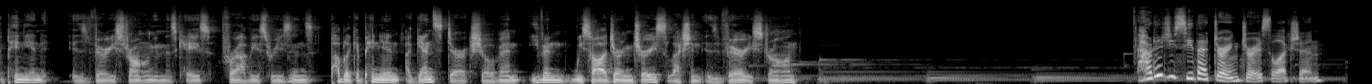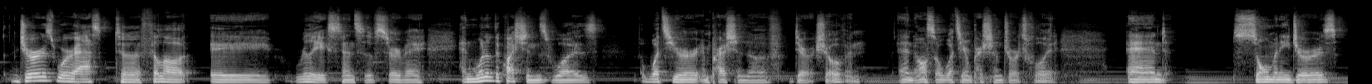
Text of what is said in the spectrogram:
opinion is very strong in this case for obvious reasons. Public opinion against Derek Chauvin, even we saw during jury selection, is very strong. How did you see that during jury selection? Jurors were asked to fill out a really extensive survey. And one of the questions was, What's your impression of Derek Chauvin? And also, what's your impression of George Floyd? And so many jurors,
